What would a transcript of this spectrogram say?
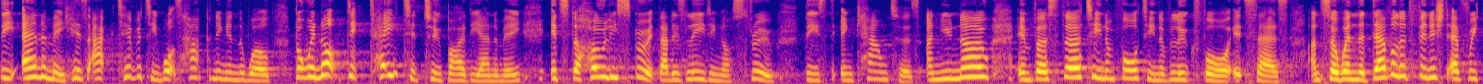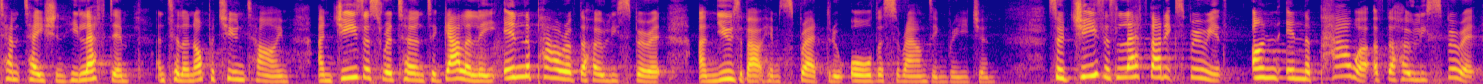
the enemy, his activity, what's happening in the world, but we're not dictated to by the enemy? It's the Holy Spirit that is leading us through these encounters. And you know, in verse 13 and 14 of Luke 4, it says, And so when the devil had finished every temptation, he left him until an opportune time, and Jesus returned to Galilee in the power of the Holy Spirit, and news about him spread through all the surrounding region. So Jesus left that experience un, in the power of the Holy Spirit.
